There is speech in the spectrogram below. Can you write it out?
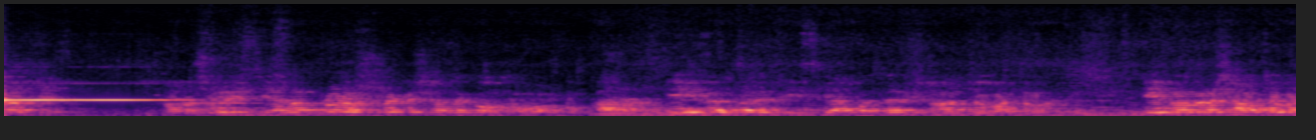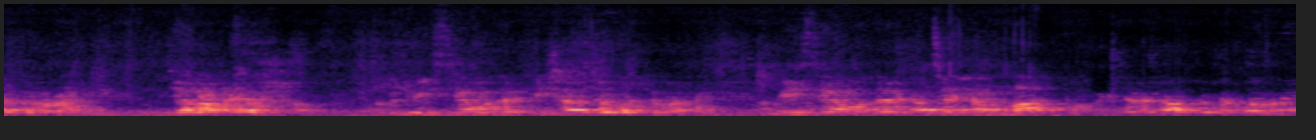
সাথে, সরাসরি জেলা প্রশাসকের সাথে কথা বলব। কারণ এই ব্যাপারে আমাদের সাহায্য করতে পারে। এই ব্যাপারে সাহায্য করতে পারে জেলা প্রশাসক বিসি আমাদের কি সাহায্য করতে পারে? বিসি আমাদের কাছে একটা মাধ্যম হিসেবে সাহায্য করতে পারে।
